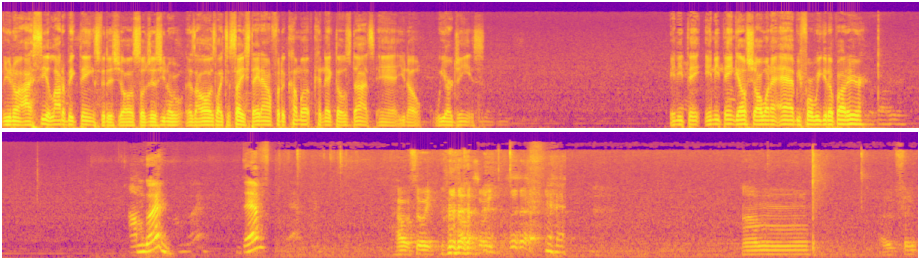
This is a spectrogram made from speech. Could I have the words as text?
you know, I see a lot of big things for this, y'all. So just you know, as I always like to say, stay down for the come up, connect those dots, and you know, we are genius. Anything, anything else y'all want to add before we get up out of here? I'm good. Dev? How sorry? sorry. um, I think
